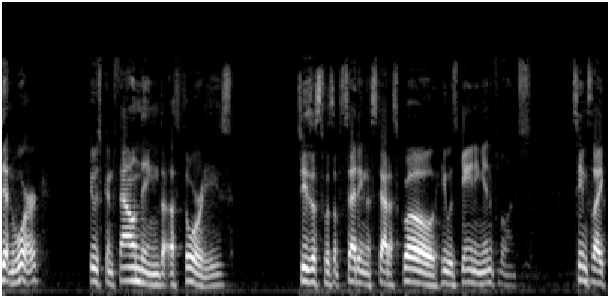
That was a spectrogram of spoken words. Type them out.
didn't work. He was confounding the authorities. Jesus was upsetting the status quo. He was gaining influence. Seems like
